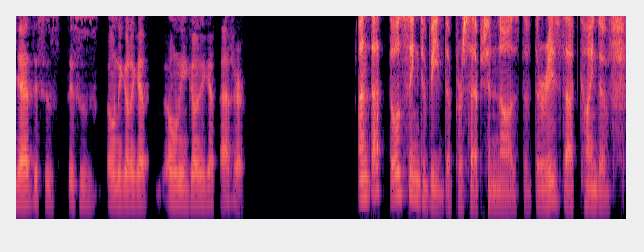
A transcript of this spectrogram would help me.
yeah, this is this is only going to get only going to get better. And that does seem to be the perception, Nas, that there is that kind of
